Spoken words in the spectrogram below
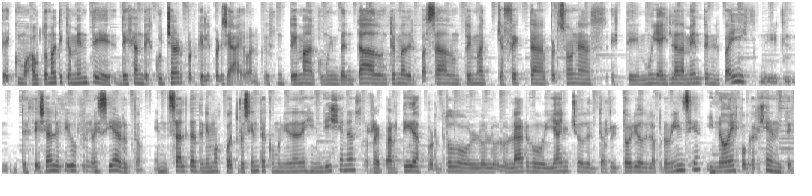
es como automáticamente dejan de escuchar porque les parece, ay, bueno, que es un tema como inventado, un tema del pasado, un tema que afecta a personas este, muy aisladamente en el país. Y desde ya les digo que no es cierto. En Salta tenemos 400 comunidades indígenas repartidas por todo lo, lo largo y ancho del territorio de la provincia y no es poca gente.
